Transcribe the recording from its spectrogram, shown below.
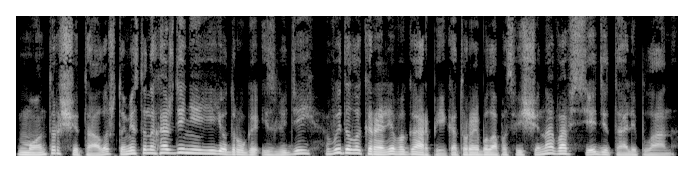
Монтер считала, что местонахождение ее друга из людей выдала королева Гарпии, которая была посвящена во все детали плана.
